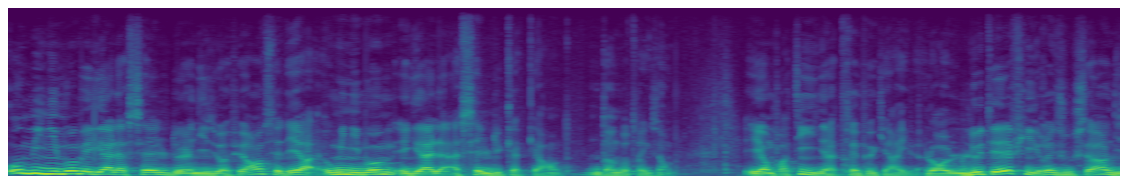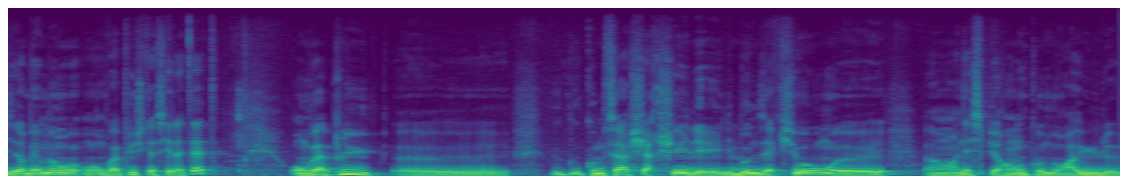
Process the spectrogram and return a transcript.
au minimum égale à celle de l'indice de référence, c'est-à-dire au minimum égale à celle du CAC 40, dans notre exemple. Et en pratique, il y en a très peu qui arrivent. Alors l'ETF, il résout ça en disant, ben, on ne va plus se casser la tête, on ne va plus, euh, comme ça, chercher les, bonnes actions euh, en espérant qu'on aura eu le,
